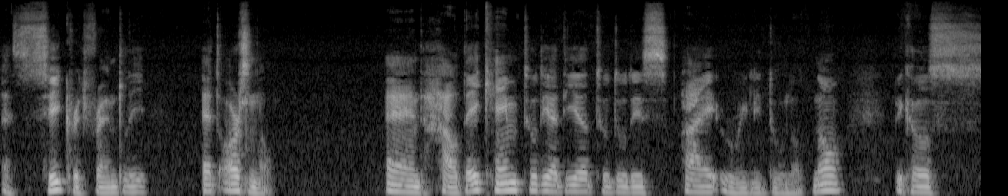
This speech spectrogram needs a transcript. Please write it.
a secret friendly at Arsenal and how they came to the idea to do this, I really do not know, because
